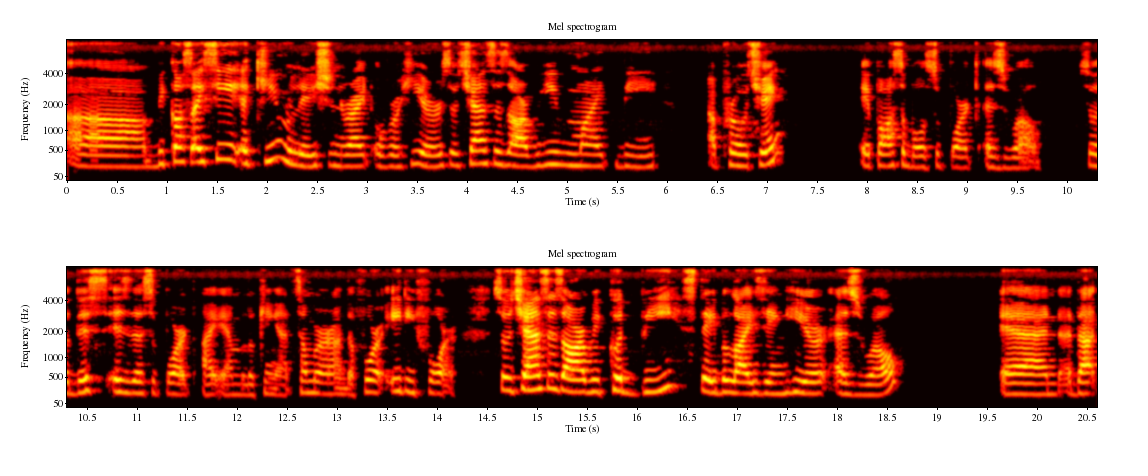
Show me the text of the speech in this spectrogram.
uh, because I see accumulation right over here so chances are we might be approaching a possible support as well. So this is the support I am looking at somewhere around the 484. So chances are we could be stabilizing here as well. And that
